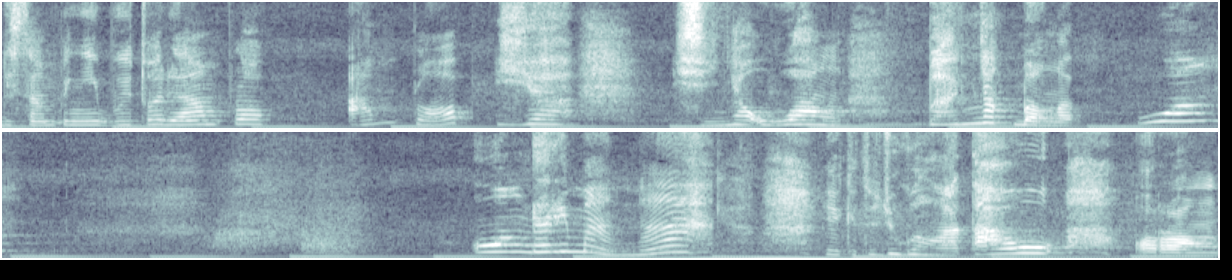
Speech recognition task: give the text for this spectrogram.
di samping ibu itu ada amplop. Amplop? Iya, isinya uang. Banyak banget. Uang? Uang dari mana? Ya kita juga nggak tahu. Orang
